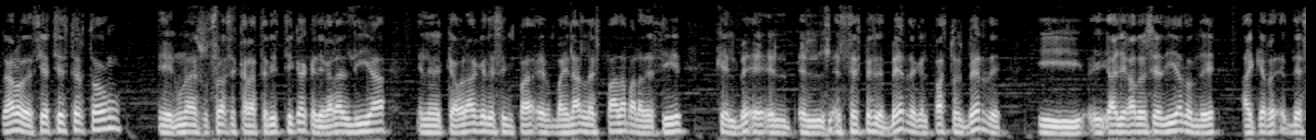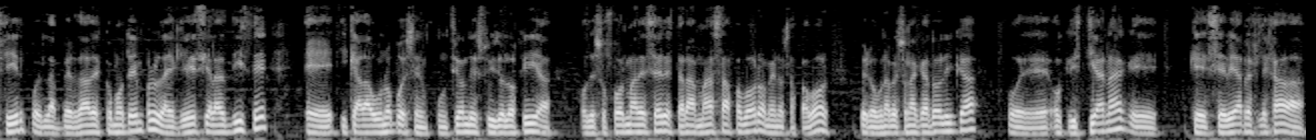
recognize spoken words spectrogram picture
Claro, decía Chesterton en una de sus frases características que llegará el día en el que habrá que desenvainar la espada para decir que el, el, césped es verde, que el pasto es verde. Y, ha llegado ese día donde hay que decir pues las verdades como templo, la iglesia las dice eh, y cada uno pues en función de su ideología o de su forma de ser estará más a favor o menos a favor. Pero una persona católica pues, o cristiana que, que se vea reflejada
